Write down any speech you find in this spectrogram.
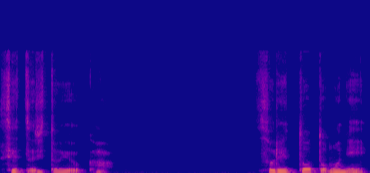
摂理というか、それとともに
